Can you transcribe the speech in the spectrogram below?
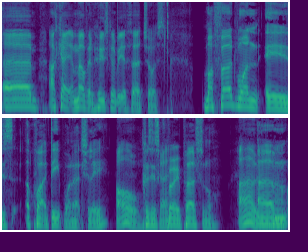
Um, okay, and Melvin, who's going to be your third choice? My third one is a quite a deep one actually, Oh, because it's okay. very personal. Oh, Um,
